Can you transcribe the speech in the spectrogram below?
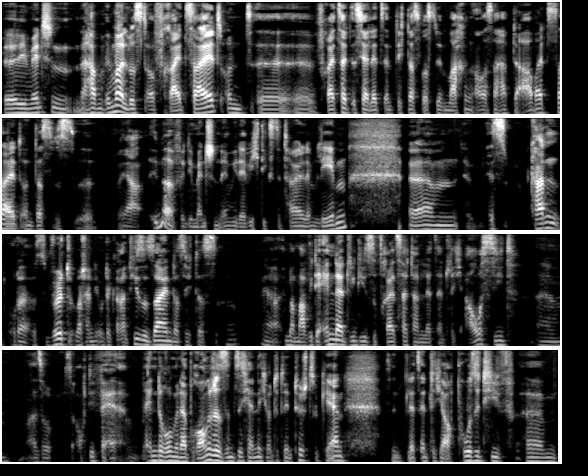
Äh, die Menschen haben immer Lust auf Freizeit und äh, äh, Freizeit ist ja letztendlich das, was wir machen außerhalb der Arbeitszeit und das ist äh, ja immer für die Menschen irgendwie der wichtigste Teil im Leben. Ähm, es kann oder es wird wahrscheinlich unter Garantie so sein, dass sich das äh, ja immer mal wieder ändert, wie diese Freizeit dann letztendlich aussieht. Ähm, also auch die Veränderungen in der Branche sind sicher nicht unter den Tisch zu kehren, sind letztendlich auch positiv. Ähm,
